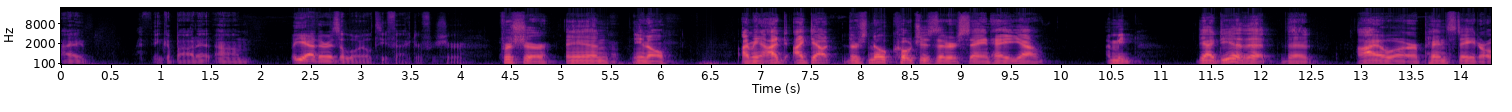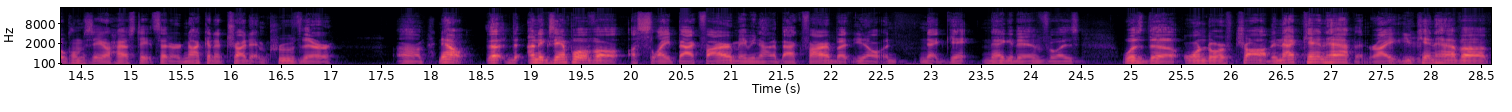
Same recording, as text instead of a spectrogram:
I I think about it. Um, but yeah, there is a loyalty factor for sure. For sure, and you know, I mean, I I doubt there's no coaches that are saying, hey, yeah, I mean, the idea that that Iowa or Penn State or Oklahoma State, Ohio State, et cetera, are not going to try to improve their um, now, the, the, an example of a, a, slight backfire, maybe not a backfire, but you know, a net ga- negative was was the Orndorff Traub, and that can happen, right? Mm-hmm. You can have a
